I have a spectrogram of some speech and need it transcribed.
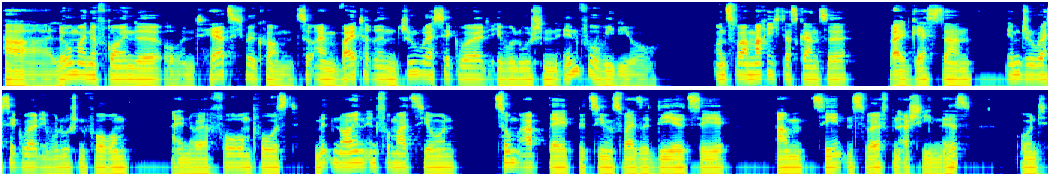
Hallo meine Freunde und herzlich willkommen zu einem weiteren Jurassic World Evolution Info-Video. Und zwar mache ich das Ganze, weil gestern im Jurassic World Evolution Forum ein neuer Forum-Post mit neuen Informationen zum Update bzw. DLC am 10.12. erschienen ist. Und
